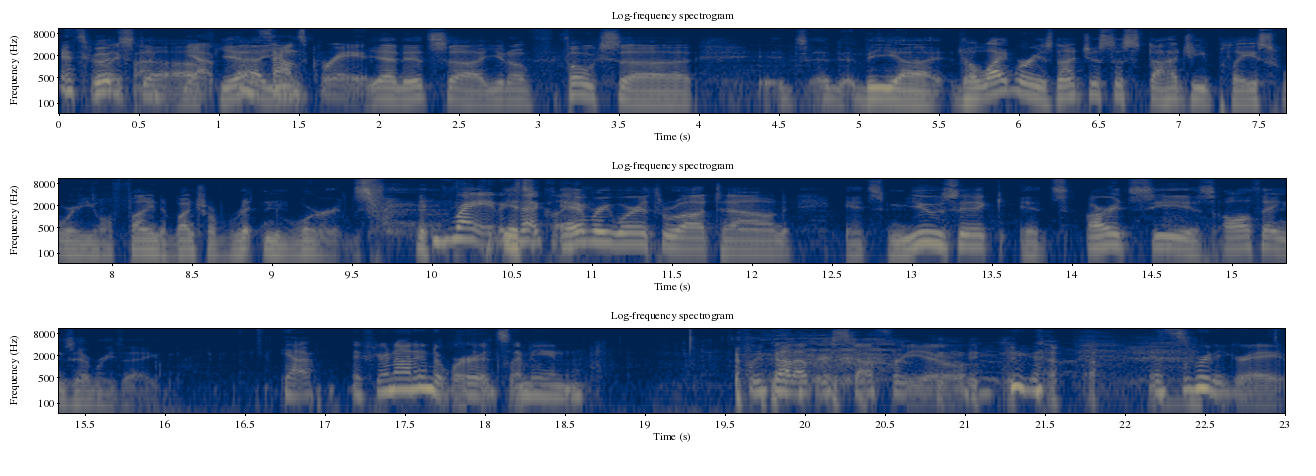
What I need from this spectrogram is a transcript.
it's Good really stuff. Yeah, yeah, it you- sounds great. Yeah, and it's uh, you know, folks, uh, it's, uh, the uh, the library is not just a stodgy place where you'll find a bunch of written words. Right, exactly. It's everywhere throughout town. It's music. It's artsy. It's all things everything. yeah, if you're not into words, I mean, we've got other stuff for you. it's pretty great.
